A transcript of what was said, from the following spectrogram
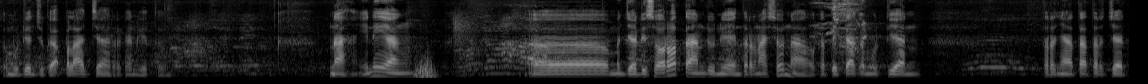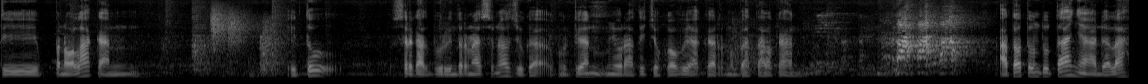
Kemudian juga pelajar kan gitu nah ini yang e, menjadi sorotan dunia internasional ketika kemudian ternyata terjadi penolakan itu Serikat Buruh Internasional juga kemudian menyurati Jokowi agar membatalkan. Atau tuntutannya adalah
